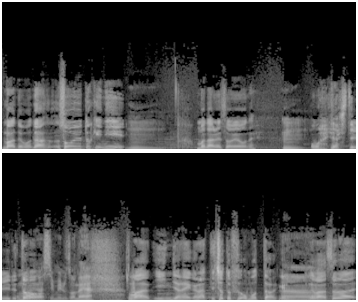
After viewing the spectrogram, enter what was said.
まあでもだからそういう時に、うん。まあ、慣れ初めをねうん思い出してみると思い出してみるとね。まあいいんじゃないかなってちょっとふ思ったわけ、まあ、それは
